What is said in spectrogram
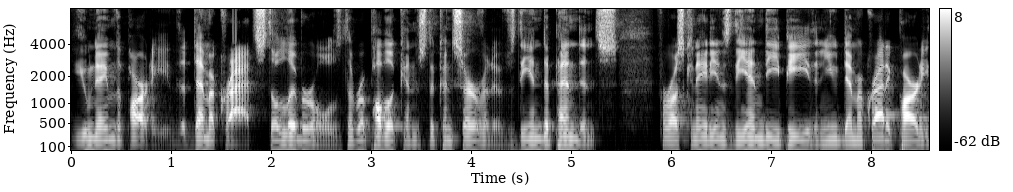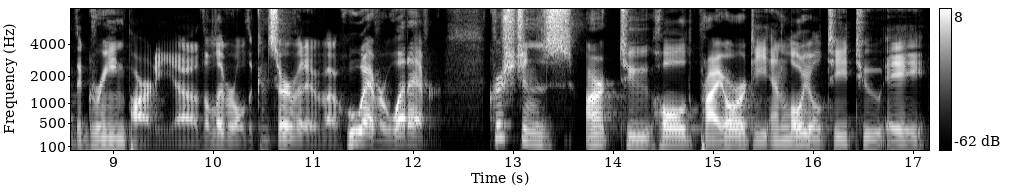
you name the party, the Democrats, the Liberals, the Republicans, the Conservatives, the Independents. For us Canadians, the NDP, the New Democratic Party, the Green Party, uh, the Liberal, the Conservative, uh, whoever, whatever. Christians aren't to hold priority and loyalty to a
